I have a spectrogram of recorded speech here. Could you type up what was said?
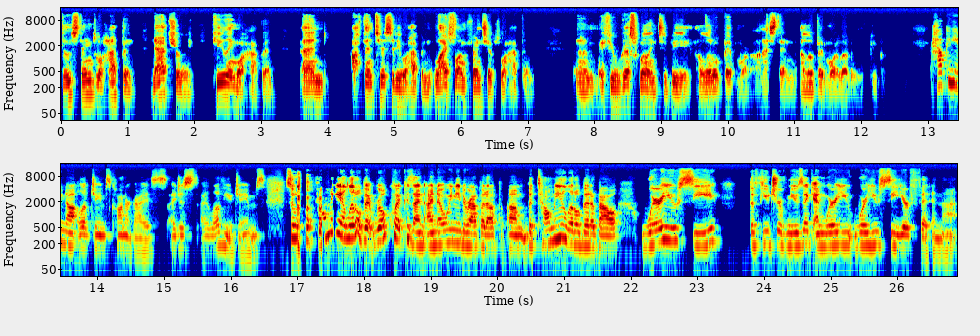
those things will happen naturally. Healing will happen and authenticity will happen. Lifelong friendships will happen. Um, if you're just willing to be a little bit more honest and a little bit more loving with people how can you not love James Conner, guys? I just, I love you, James. So tell me a little bit, real quick, because I, I know we need to wrap it up. Um, but tell me a little bit about where you see the future of music and where you where you see your fit in that.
